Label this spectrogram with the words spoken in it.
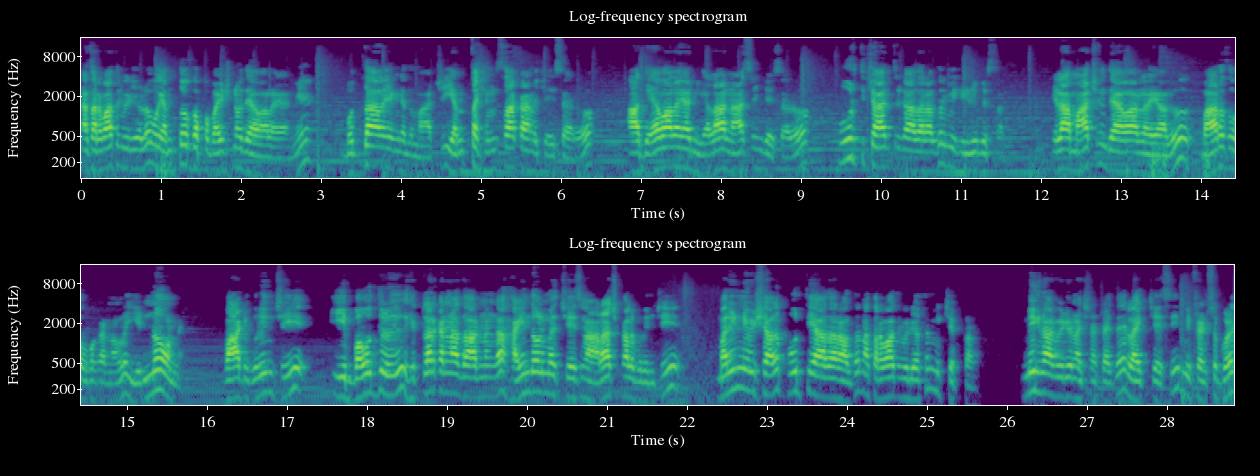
నా తర్వాత వీడియోలో ఎంతో గొప్ప వైష్ణవ దేవాలయాన్ని బుద్ధాలయం కింద మార్చి ఎంత హింసాకాండ చేశారో ఆ దేవాలయాన్ని ఎలా నాశనం చేశారో పూర్తి చారిత్రక ఆధారాలతో మీకు నిరూపిస్తాను. ఇలా మార్చిన దేవాలయాలు భారత ఉపఖండంలో ఎన్నో ఉన్నాయి. వాటి గురించి ఈ బౌద్ధులు హిట్లర్ కన్నా దారుణంగా హైందవుల మీద చేసిన అరాచకాల గురించి మరిన్ని విషయాలు పూర్తి ఆధారాలతో నా తర్వాత వీడియోస్లో మీకు చెప్తాను. మీకు నా వీడియో నచ్చినట్లయితే లైక్ చేసి మీ ఫ్రెండ్స్కి కూడా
